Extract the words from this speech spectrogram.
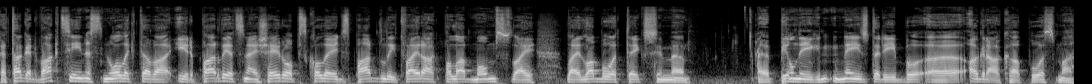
ka tagad vakcīnas noliktavā ir pārliecinājuši Eiropas kolēģis pārdalīt vairāk pa labu mums, lai, lai labotu, teiksim, Eh, pilnīgi neizdarību uh, agrākā posmā.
